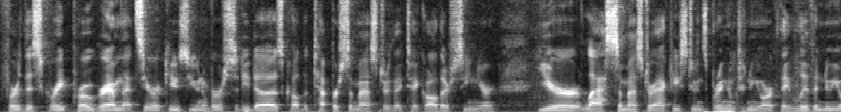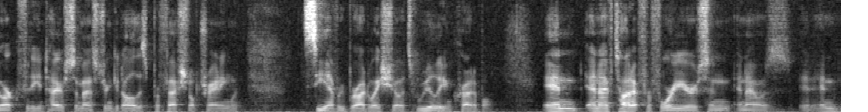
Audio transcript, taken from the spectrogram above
for this great program that Syracuse University does called the Tepper Semester. They take all their senior year last semester acting students, bring them to New York. They live in New York for the entire semester and get all this professional training with see every Broadway show. It's really incredible. And, and I've taught it for four years, and, and I was and,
